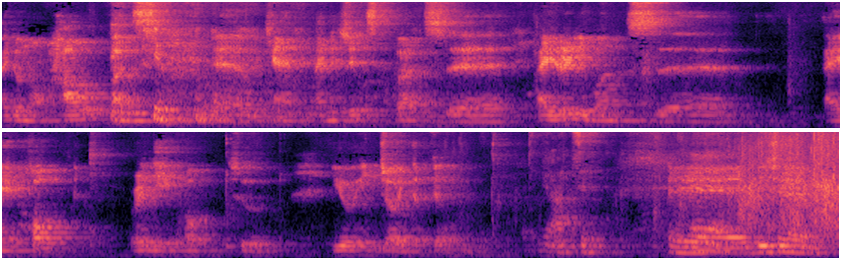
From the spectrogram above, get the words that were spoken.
I don't know how, but uh, we can manage it. But uh, I really want, uh, I hope, really hope to you enjoy the film. Grazie. Eh, dice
